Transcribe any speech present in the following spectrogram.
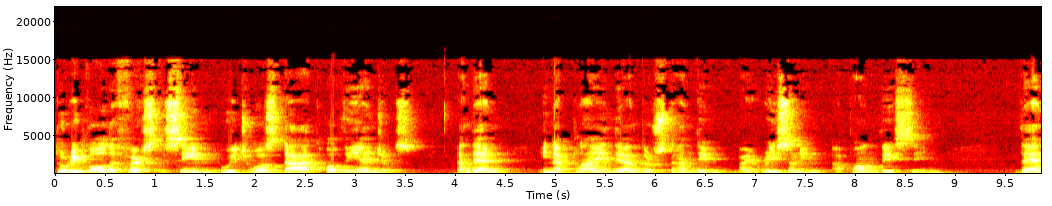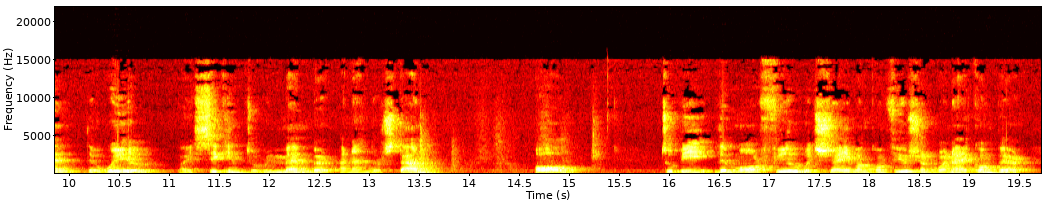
to recall the first sin, which was that of the angels, and then in applying the understanding by reasoning upon this sin, then the will by seeking to remember and understand all, to be the more filled with shame and confusion when I compare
